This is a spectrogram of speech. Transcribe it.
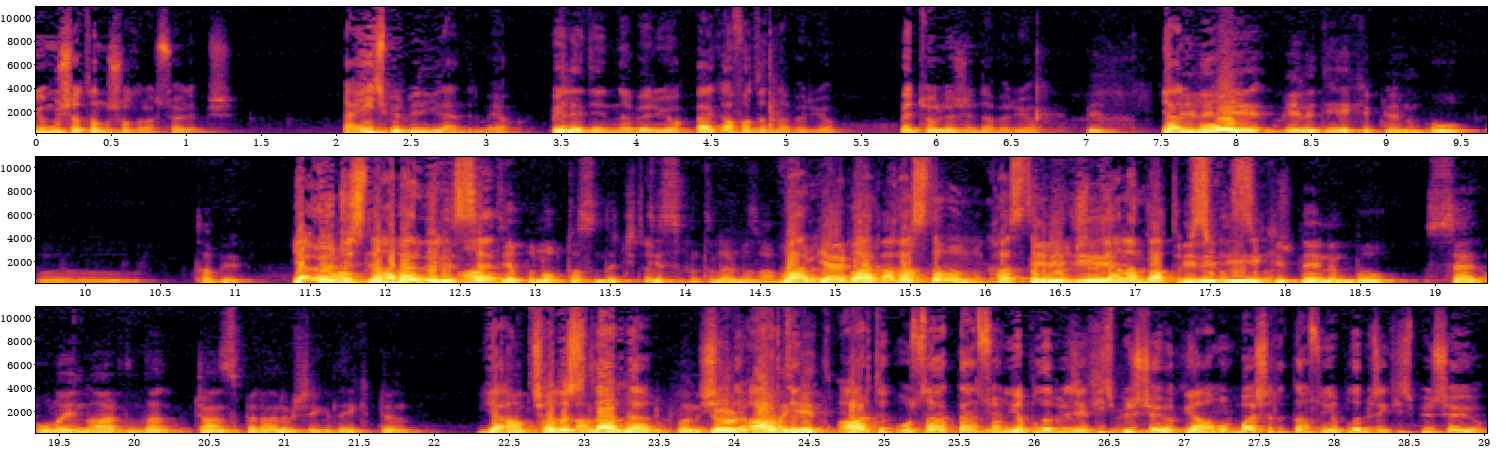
Yumuşatılmış olarak söylemiş. Yani hiçbir bilgilendirme yok. Belediyenin haberi yok. Belki AFAD'ın haberi yok. Meteorolojinin haberi yok. Be- Yani bu- belediye, belediye ekiplerinin bu e, tabi Ya öncesinde haber verilse altyapı noktasında ciddi Tabii. sıkıntılarımız var. Var gerçek var. ama Kastamonu, Kastamonu belediye, ciddi anlamda altyapı belediye sıkıntısı var. ekiplerinin bu sel olayının ardından cansiperane bir şekilde ekiplerin Ya tam- çalıştılar da şimdi artık yetmiyor. artık o saatten sonra Yetmiyor, yapılabilecek yetmiyor. hiçbir şey yok. Yağmur başladıktan sonra yapılabilecek hiçbir şey yok.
